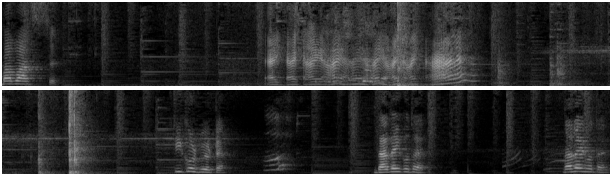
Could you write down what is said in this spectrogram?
বাবা আসছে। কি করবি ওটা? দাদাই কোথায়? দাদাই কোথায়?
